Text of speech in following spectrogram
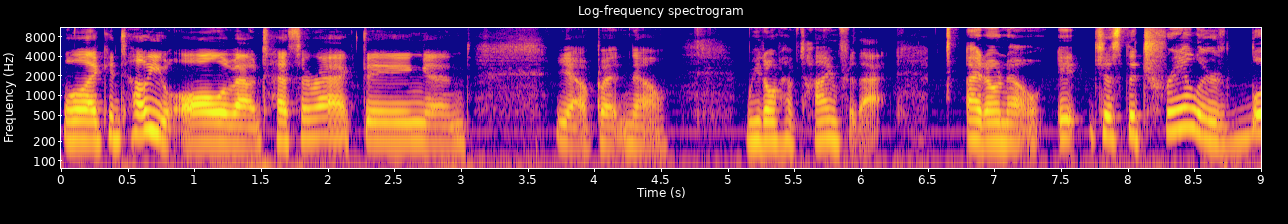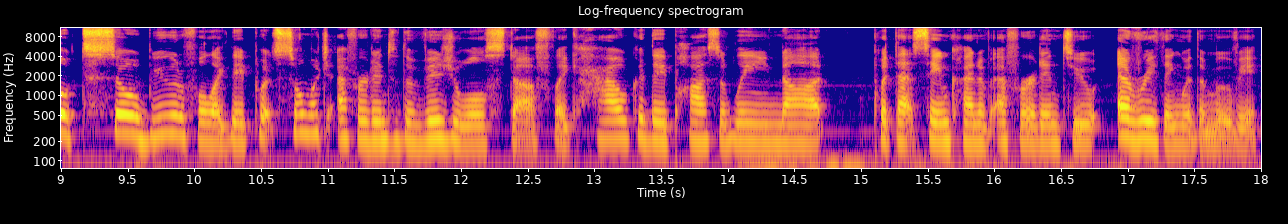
well, I could tell you all about tesseracting and yeah, but no, we don't have time for that. I don't know. It just the trailer looked so beautiful. Like they put so much effort into the visual stuff. Like how could they possibly not put that same kind of effort into everything with the movie?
